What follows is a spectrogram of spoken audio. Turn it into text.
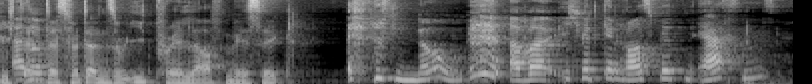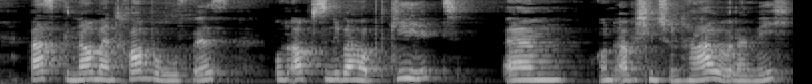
Ich, Also- das wird dann so Eat, Pray, Love mäßig. no. Aber ich würde gerne rausfinden, erstens, was genau mein Traumberuf ist und ob es ihn überhaupt gibt ähm, und ob ich ihn schon habe oder nicht.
